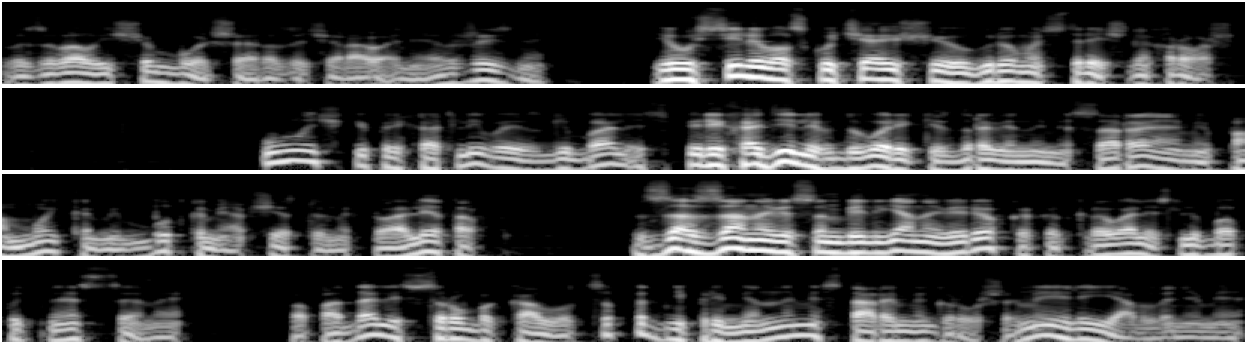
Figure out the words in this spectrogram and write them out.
вызывал еще большее разочарование в жизни и усиливал скучающую угрюмость встречных рож. Улочки прихотливо изгибались, переходили в дворики с дровяными сараями, помойками, будками общественных туалетов — за занавесом белья на веревках открывались любопытные сцены. Попадались срубы колодцев под непременными старыми грушами или яблонями.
